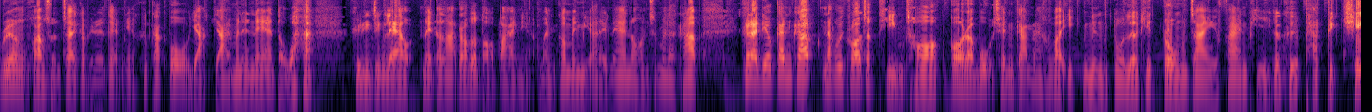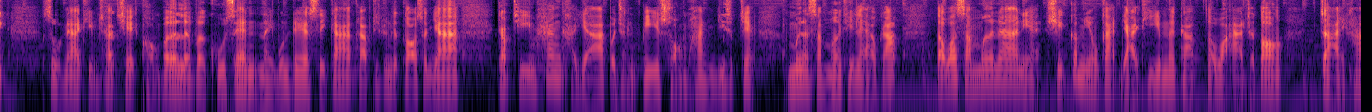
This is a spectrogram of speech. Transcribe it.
เรื่องความสนใจกับยูไนเต็ดเนี่ยคือกักโปอยากย้ายมาแน่ๆแต่ว่าคือจริงๆแล้วในตลาดรอบต่อๆไปเนี่ยมันก็ไม่มีอะไรแน่นอนใช่ไหมล่ะครับขณะเดียวกันครับ นักวิเคราะห์จากทีมทอ l k ก็ระบุเช่นกันนะครับว่าอีกหนึ่งตัวเลือกที่ตรงใจแฟนผีก็คือแพทริกชิกสูตรหน้าทีมชาติเช็กของเบอร์เลเวอร์คูเซนในบุนเดสลิกาครับ ที่เพิ่งจะต่อสัญญากับทีมห้างขายยาไปจนถึงปี 2027 เมื่อซัมเมอร์ที่แล้วครับ แต่ว่าซัมเมอร์หน้าเนี่ยชิกก็มีโอกาสย้ายทีมนะครับแต่ว่าอาจจะต้องจ่ายค่า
